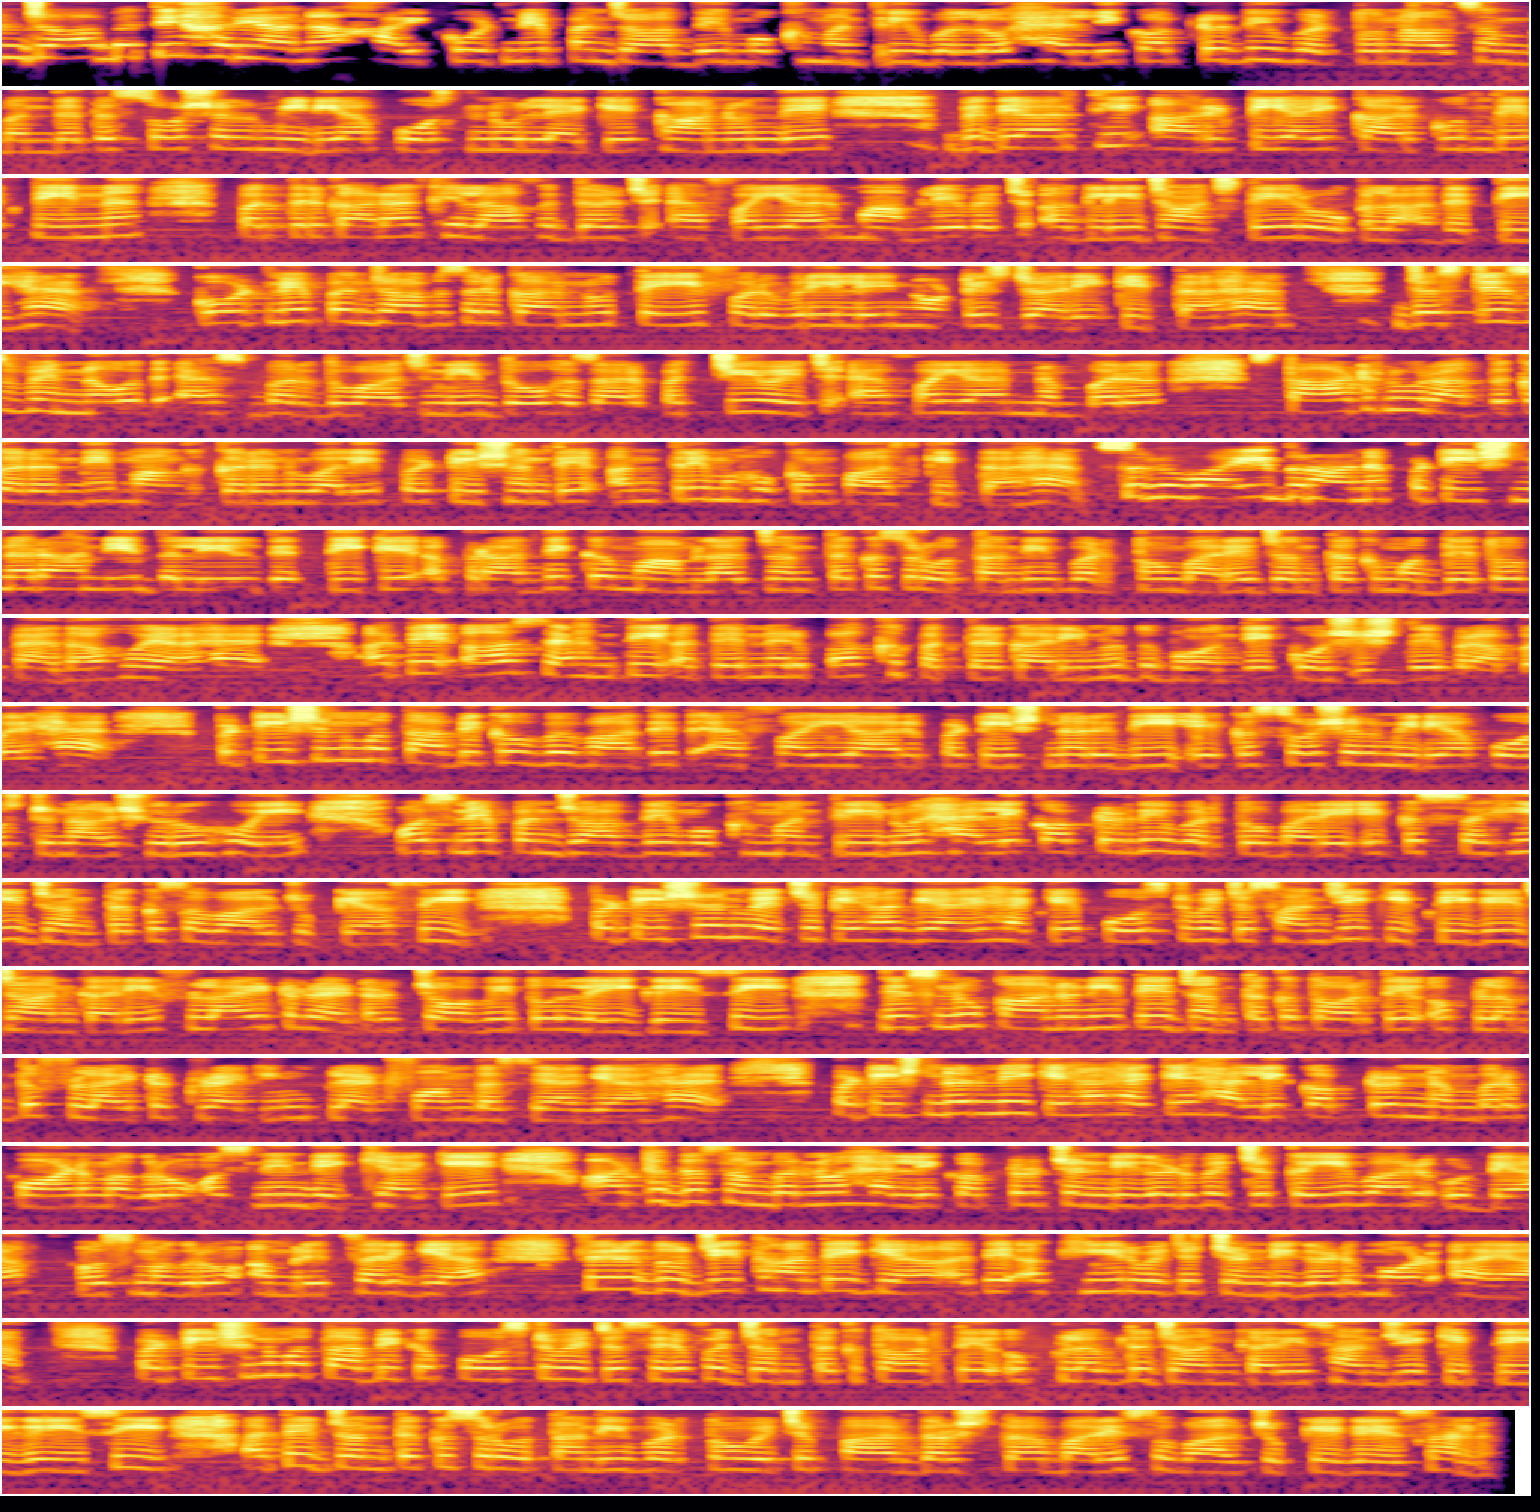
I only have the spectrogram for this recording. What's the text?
ਪੰਜਾਬ ਅਤੇ Haryana high court ਨੇ ਪੰਜਾਬ ਦੇ ਮੁੱਖ ਮੰਤਰੀ ਵੱਲੋਂ ਹੈਲੀਕਾਪਟਰ ਦੀ ਵਰਤੋਂ ਨਾਲ ਸੰਬੰਧਿਤ ਸੋਸ਼ਲ ਮੀਡੀਆ ਪੋਸਟ ਨੂੰ ਲੈ ਕੇ ਕਾਨੂੰਨ ਦੇ ਵਿਦਿਆਰਥੀ ਆਰਟੀਆਈ ਕਾਰਕੁਨ ਦੇ ਤਿੰਨ ਪੱਤਰਕਾਰਾਂ ਖਿਲਾਫ ਦਰਜ ਐਫਆਈਆਰ ਮਾਮਲੇ ਵਿੱਚ ਅਗਲੀ ਜਾਂਚ ਤੇ ਰੋਕ ਲਾ ਦਿੱਤੀ ਹੈ। ਕੋਰਟ ਨੇ ਪੰਜਾਬ ਸਰਕਾਰ ਨੂੰ 23 ਫਰਵਰੀ ਲਈ ਨੋਟਿਸ ਜਾਰੀ ਕੀਤਾ ਹੈ। ਜਸਟਿਸ ਵਿਨੋਦ ਐਸ ਬਰਦਵਾਜ ਨੇ 2025 ਵਿੱਚ ਐਫਆਈਆਰ ਨੰਬਰ 67 ਨੂੰ ਰੱਦ ਕਰਨ ਦੀ ਮੰਗ ਕਰਨ ਵਾਲੀ ਪਟੀਸ਼ਨ ਤੇ ਅੰਤਰਿਮ ਹੁਕਮ ਪਾਸ ਕੀਤਾ ਹੈ। ਸੁਣਵਾਈ ਦੌਰਾਨ ਪਟੀਸ਼ਨਰਾਂ ਨੇ ਦਲੀਲ ਦਿੱਤੀ ਕਿ ਅਪਰਾਧਿਕ ਮਾਮਲਾ ਜਨਤਕ ਸਰੋਤਾਂ ਦੀ ਵਰਤੋਂ ਬਾਰੇ ਜਨਤਕ ਮੁੱਦੇ ਤੋਂ ਪੈਦਾ ਹੋਇਆ ਹੈ ਅਤੇ ਅਸਹਿਮਤੀ ਅਤੇ ਨਿਰਪੱਖ ਪੱਤਰਕਾਰੀ ਨੂੰ ਦਬਾਉਣ ਦੀ ਕੋਸ਼ਿਸ਼ ਦੇ ਬਰਾਬਰ ਹੈ। ਪਟੀਸ਼ਨ ਮੁਤਾਬਿਕ ਵਿਵਾਦਿਤ ਐਫਆਈਆਰ ਪਟੀਸ਼ਨਰ ਦੀ ਇੱਕ ਸੋਸ਼ਲ ਮੀਡੀਆ ਪੋਸਟ ਨਾਲ ਸ਼ੁਰੂ ਹੋਈ। ਉਸਨੇ ਪੰਜਾਬ ਦੇ ਮੁੱਖ ਮੰਤਰੀ ਨੂੰ ਹੈਲੀਕਾਪਟਰ ਦੀ ਵਰਤੋਂ ਬਾਰੇ ਇੱਕ ਸਹੀ ਜਨਤਕ ਸਵਾਲ ਚੁੱਕਿਆ ਸੀ। ਪਟੀਸ਼ਨ ਵਿੱਚ ਕਿਹਾ ਗਿਆ ਹੈ ਕਿ ਪੋਸਟ ਵਿੱਚ ਸਾਂਝੀ ਕੀਤੀ ਗਈ ਜਾਣਕਾਰੀ ਫਲਾਈਟ ਰੈਡਰ 24 ਤੋਂ ਲਈ ਗਈ ਸੀ ਜਿਸ ਨੂੰ ਕਾਨੂੰਨੀ ਤੇ ਜਨਤਕ ਤੌਰ ਤੇ ਉਪਲਬਧ ਫਲਾਈਟ ਟਰੈਕਿੰਗ ਪਲੇਟਫਾਰਮ ਦੱਸਿਆ ਗਿਆ ਹੈ। ਪਟੀਸ਼ਨਰ ਨੇ ਕਿਹਾ ਹੈ ਕਿ ਹੈਲੀਕਾਪਟਰ ਨੰਬਰ ਪਾਉਣ ਮਗਰੋਂ ਉਸਨੇ ਦੇਖਿਆ ਕਿ 8 ਦਸੰਬਰ ਨੂੰ ਹੈਲੀਕਾਪਟਰ ਚੰਡੀਗੜ੍ਹ ਵਿੱਚ ਕਈ ਵਾਰ ਉੱਡਿਆ, ਉਸ ਮਗਰੋਂ ਅੰਮ੍ਰਿਤਸਰ ਗਿਆ, ਫਿਰ ਦੂਜੀ ਥਾਂ ਤੇ ਗਿਆ ਅਤੇ ਅਖੀਰ ਵਿੱਚ ਚੰਡੀਗੜ੍ਹ ਮੋੜ ਆਇਆ। ਪਟੀਸ਼ਨ ਮੁਤਾਬਿਕ ਪੋਸਟ ਵਿੱਚ ਸਿਰਫ ਜਨਤਕ ਤੌਰ ਤੇ ਉਪਲਬਧ ਜਾਣਕਾਰੀ ਸਾਂਝੀ ਕੀਤੀ ਗਈ ਸੀ ਅਤੇ ਜਨਤਕ ਸਰੋਤਾਂ ਦੀ ਵਰਤੋਂ ਵਿੱਚ ਪਾਰਦਰਸ਼ਤਾ ਬਾਰੇ ਸਵਾਲ ਚੁੱਕੇ ਗਏ ਸਨ।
